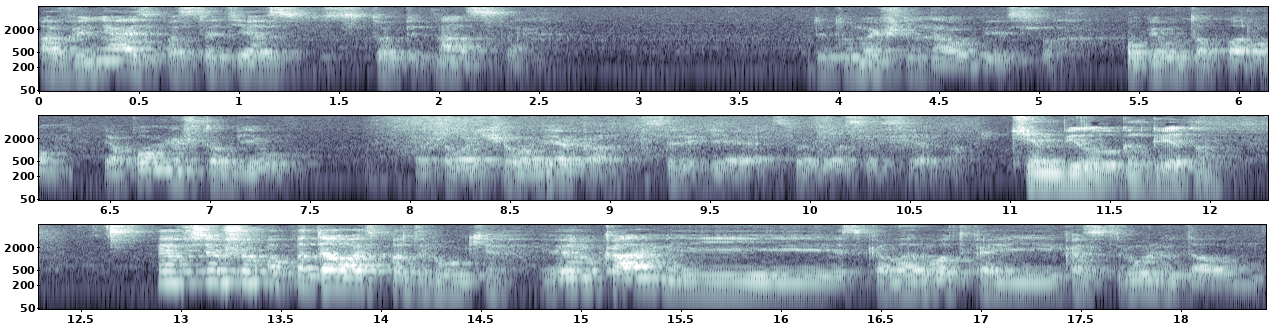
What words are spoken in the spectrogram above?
Обвиняюсь по статье 115. Предумышленное убийство. Убил топором. Я помню, что бил этого человека, Сергея, своего соседа. Чем бил его конкретно? все, что попадалось под руки. И руками, и сковородкой, и кастрюлю дал ему.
